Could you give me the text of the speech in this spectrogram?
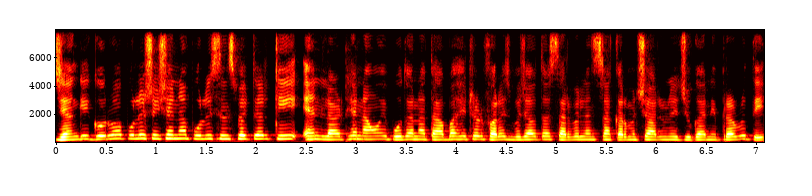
જે અંગે ગોરવા પોલીસ સ્ટેશનના પોલીસ ઇન્સ્પેક્ટર કે એન લાઠિયાનાઓએ પોતાના તાબા હેઠળ ફરજ બજાવતા સર્વેલન્સના કર્મચારીઓને જુગારની પ્રવૃત્તિ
